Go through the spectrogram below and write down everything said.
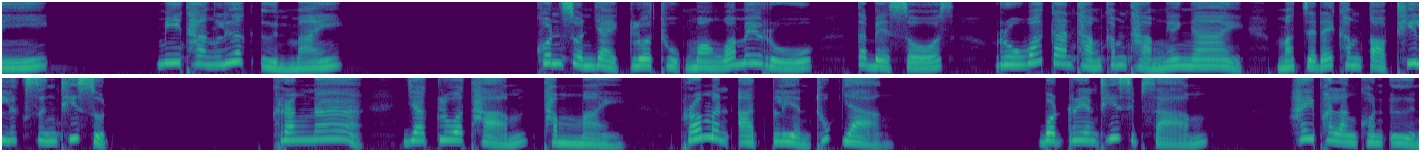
นี้ มีทางเลือกอื่นไหม คนส่วนใหญ่กลัวถูกมองว่าไม่รู้ แต่เบโซสรู้ว่าการถามคำถามง่าย ๆ มักจะได้คำตอบที่ลึกซึ้งที่สุด ครั้งหน้าอย่ากลัวถามทำไม เพราะมันอาจเปลี่ยนทุกอย่าง บทเรียนที่ 13 ให้พลังคนอื่น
